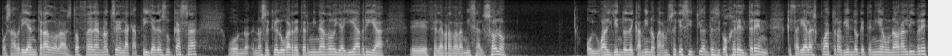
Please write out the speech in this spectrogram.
pues habría entrado a las 12 de la noche en la capilla de su casa o no, no sé qué lugar determinado y allí habría eh, celebrado la misa él solo o igual yendo de camino para no sé qué sitio antes de coger el tren, que salía a las 4, viendo que tenía una hora libre,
